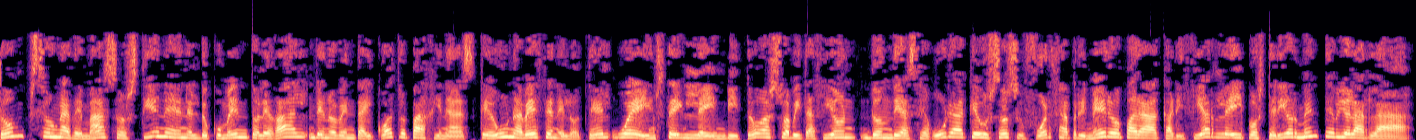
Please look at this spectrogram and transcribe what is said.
Thompson además sostiene en el documento legal, de 94 páginas, que una vez en el hotel, Weinstein le invitó a su habitación, donde asegura que usó su fuerza primero para acariciarle y posteriormente violarla.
